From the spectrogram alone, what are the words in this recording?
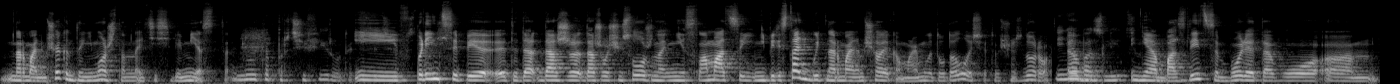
нормальным человеком, ты не можешь там найти себе место. Ну, это прочефирует. И, в принципе, это да, даже, даже очень сложно не сломаться и не перестать быть нормальным человеком, а ему это удалось, это очень здорово. И не эм, обозлиться. Не обозлиться, более того, эм,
